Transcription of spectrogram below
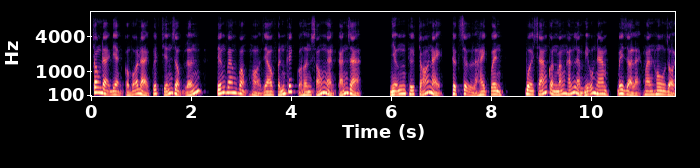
Trong đại điện của võ đài quyết chiến rộng lớn, tiếng vang vọng hò reo phấn khích của hơn 6.000 khán giả. Những thứ chó này thực sự là hay quên. Buổi sáng còn mắng hắn là miễu nam, bây giờ lại hoan hô rồi.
